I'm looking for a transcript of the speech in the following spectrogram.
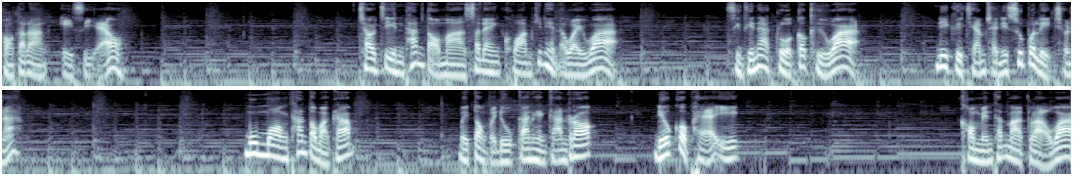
ของตาราง ACL ชาวจีนท่านต่อมาแสดงความคิดเห็นเอาไว้ว่า สิ่งที่น่ากลัวก็คือว่า นี่คือแชมป์ไชนีสซูเปอร์ลีกเชียวนะ มุมมองท่านต่อมาครับ ไม่ต้องไปดูการแข่งขันร็อก เดี๋ยวก็แพ้อีก คอมเมนต์ท่านมากล่าวว่า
